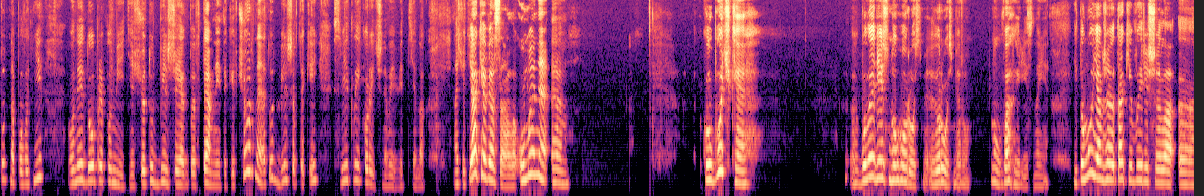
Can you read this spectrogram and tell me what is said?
тут на полотні вони добре помітні, що тут більше якби в темний такий в чорний, а тут більше в такий світлий коричневий відтінок. Значить, як я в'язала? У мене ем, клубочки е, були різного розміру, ну, ваги різної. І тому я вже так і вирішила, е,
